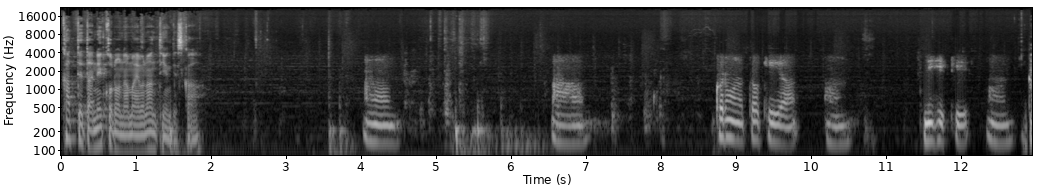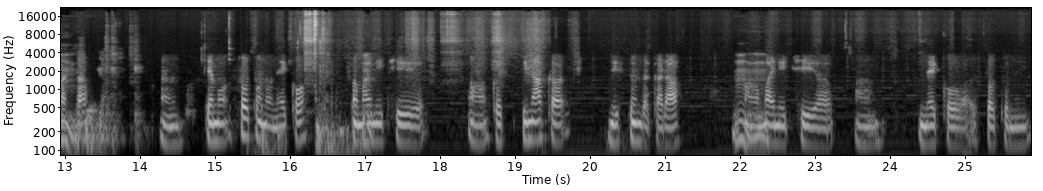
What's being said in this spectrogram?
飼ってた猫の名前は何て言うんですか？あーあー子供の時は、うん、2匹、うん、飼った。うん、でも、外の猫、毎日、あこれ田舎に住んだから、うんあ毎日ああ猫は外に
